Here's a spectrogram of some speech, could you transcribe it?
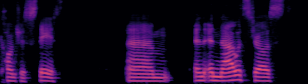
conscious state. Um, and and now it's just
